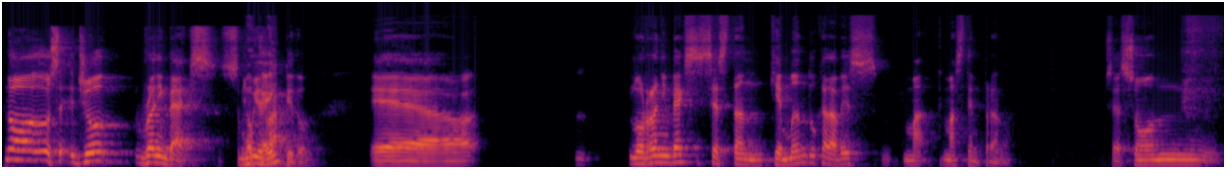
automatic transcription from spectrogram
No, yo running backs, muy rápido. Eh, los running backs se están quemando cada vez más temprano. O sea, son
